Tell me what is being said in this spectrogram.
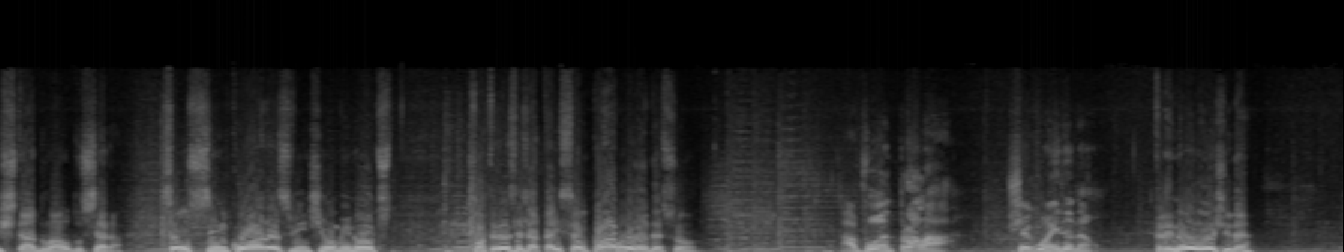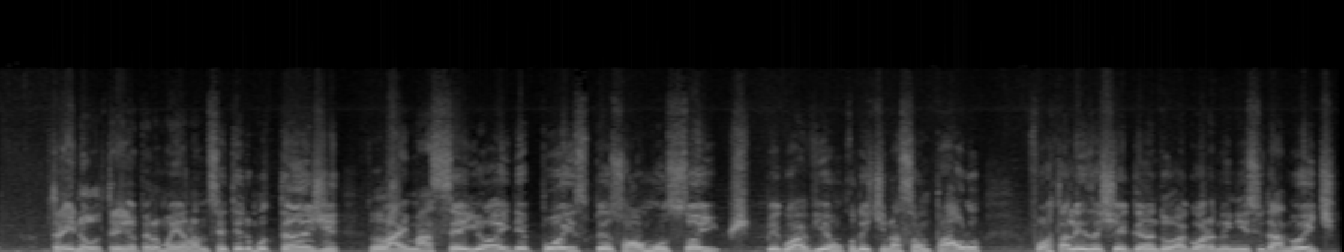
Estadual do Ceará. São 5 horas 21 minutos. Fortaleza já está em São Paulo, Anderson? Tá voando para lá. Chegou ainda não. Treinou hoje, né? Treinou, treinou pela manhã lá no CT do Mutange, lá em Maceió e depois o pessoal almoçou e pegou o avião com destino a São Paulo. Fortaleza chegando agora no início da noite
